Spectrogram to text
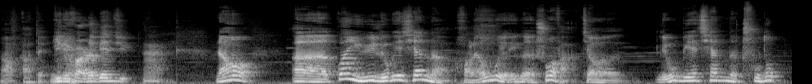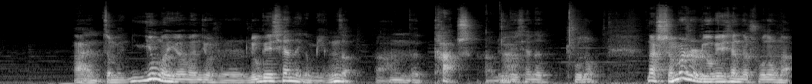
啊啊对，比利赫尔德编剧，哎，然后呃，关于刘别谦呢，好莱坞有一个说法叫刘别谦的触动，哎，怎么英文原文就是刘别谦那个名字啊的 touch 啊，刘别谦的触动。那什么是刘别谦的触动呢？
